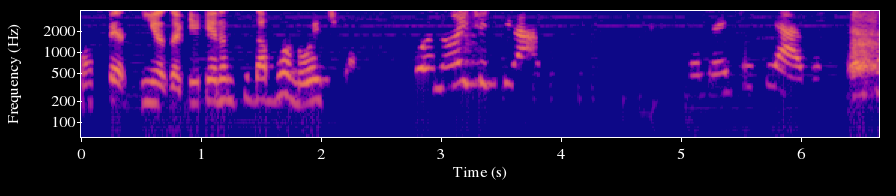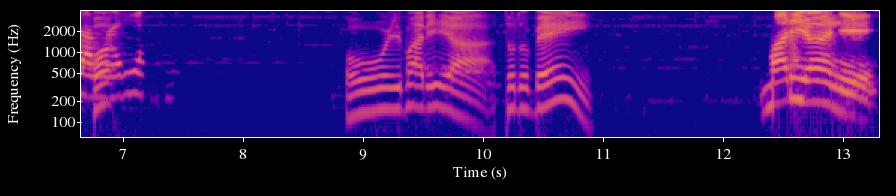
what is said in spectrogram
umas pecinhas aqui querendo te dar boa noite, cara. Boa noite, Thiago. Boa noite, Thiago. Eu sou a Boa- Maria. Oi, Maria, tudo bem? Mariane.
